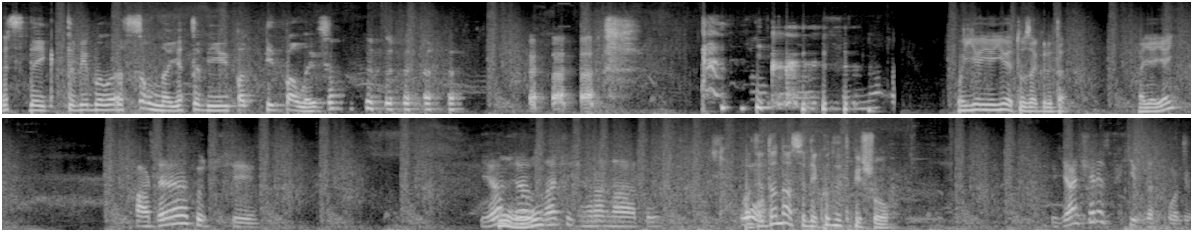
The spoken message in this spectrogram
Снейк, тобі було сумно, я тобі під- підпалив. Ой-ой-ой, тут закрито. Ай-яй-яй. А де тут всі? Я Ого. взяв, значить, гранату. А О, до нас іди, куди ти пішов? я через вхід заходив.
